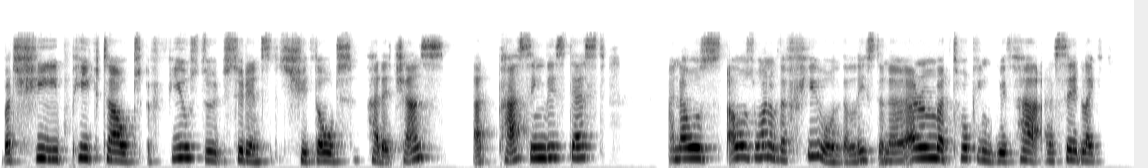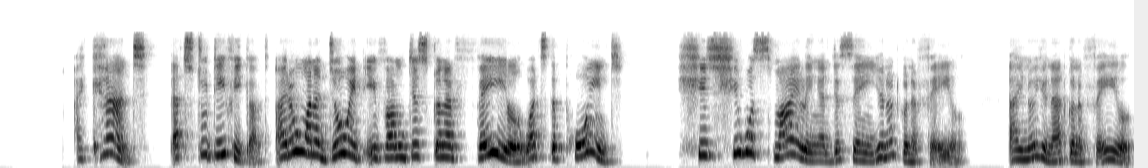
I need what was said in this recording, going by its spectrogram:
but she picked out a few stu students she thought had a chance at passing this test and I was I was one of the few on the list. And I, I remember talking with her. I said, like, I can't. That's too difficult. I don't want to do it if I'm just gonna fail. What's the point? She's she was smiling and just saying, You're not gonna fail. I know you're not gonna fail.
